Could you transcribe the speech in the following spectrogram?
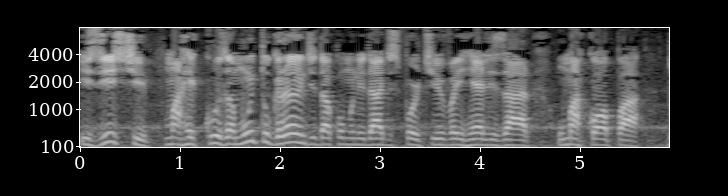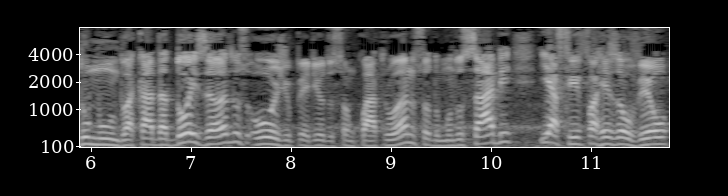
Existe uma recusa muito grande da comunidade esportiva em realizar uma Copa do Mundo a cada dois anos. Hoje o período são quatro anos, todo mundo sabe, e a FIFA resolveu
